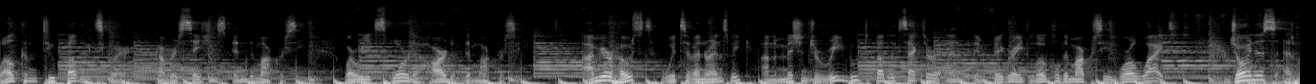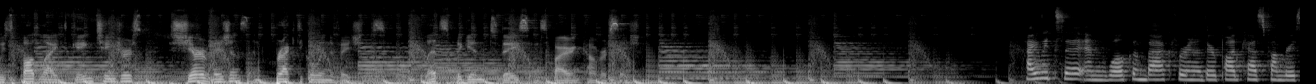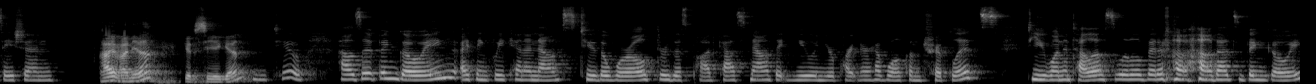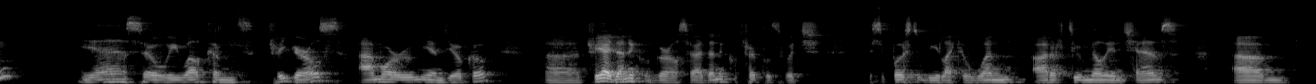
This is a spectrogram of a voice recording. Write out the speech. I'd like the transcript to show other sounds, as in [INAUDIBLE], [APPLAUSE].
Welcome to Public Square Conversations in Democracy, where we explore the heart of democracy. I'm your host, Wietse van Ransbeeck, on a mission to reboot the public sector and invigorate local democracies worldwide. Join us as we spotlight game changers, share visions, and practical innovations. Let's begin today's inspiring conversation. Hi, Wietse, and welcome back for another podcast conversation. Hi, Vanya. Good to see you again. You too. How's it been going? I think we can announce to the world through this podcast now that you and your partner have welcomed triplets. Do you want to tell us a little bit [LAUGHS] about how that's been going? Yeah, so we welcomed three girls, Amor, Rumi, and Yoko. Uh, three identical girls, so identical triplets, which is supposed to be like a one out of two million chance. Um,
